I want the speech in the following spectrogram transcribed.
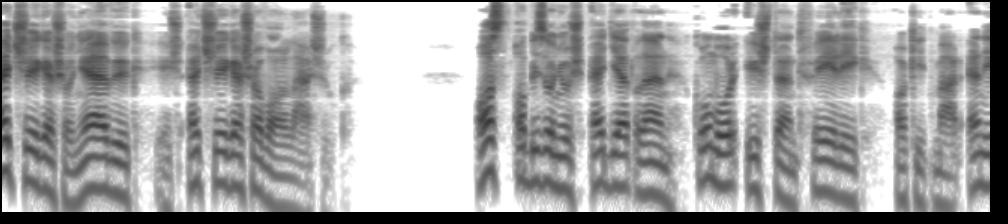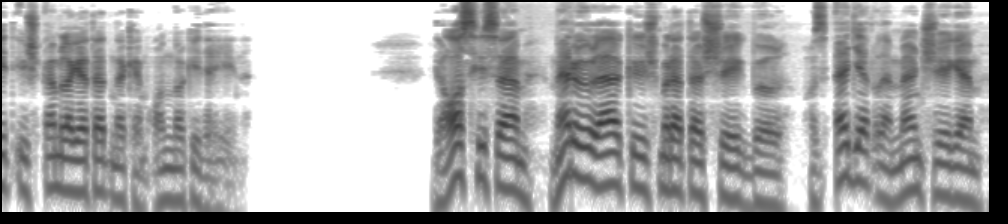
Egységes a nyelvük, és egységes a vallásuk. Azt a bizonyos egyetlen, komor Istent félik, akit már Enit is emlegetett nekem annak idején. De azt hiszem, merő lelkiismeretességből az egyetlen mentségem,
